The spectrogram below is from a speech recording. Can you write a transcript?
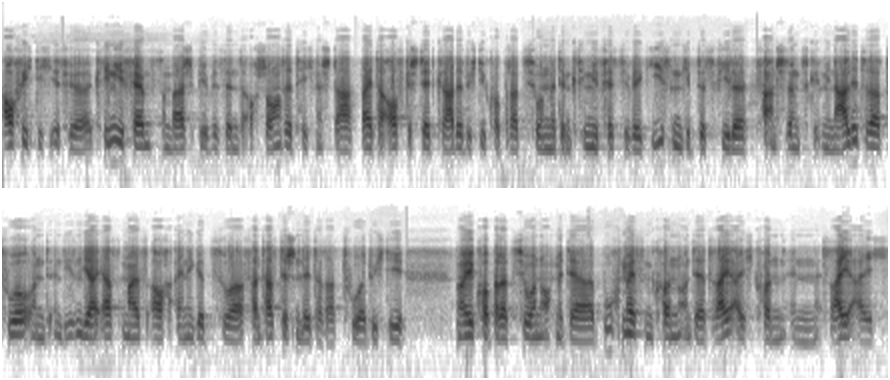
auch wichtig ist für Krimi-Fans zum Beispiel, wir sind auch genretechnisch da weiter aufgestellt. Gerade durch die Kooperation mit dem Krimi-Festival Gießen gibt es viele Veranstaltungen zur Kriminalliteratur und in diesem Jahr erstmals auch einige zur fantastischen Literatur durch die neue Kooperation auch mit der Buchmessen-Con und der Dreieich-Con in Dreieich.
